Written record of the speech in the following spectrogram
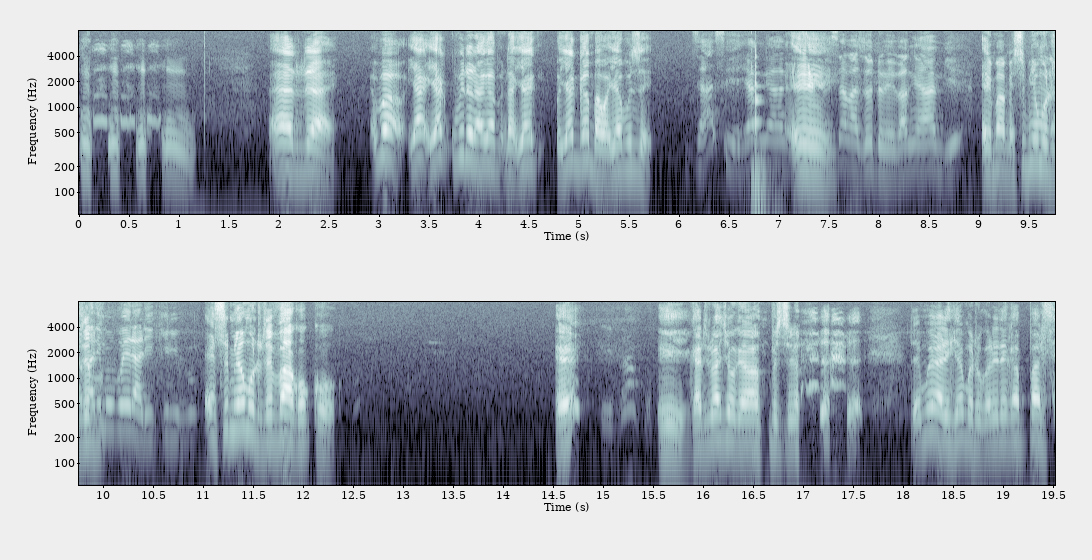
Ada Ba, ya- yakubira na- ya- yagamba wa- yabuze? Sasi Eh. yeyangambye sabazodo be baŋambye Eh, mama esimu y'omuntu bali tev- mu bweraliikirivu. Esimu y'omuntu tevaakoko Eh? Evaako. Eh, kati lwaki ogera musimu temweralike mwe tukolere kapati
